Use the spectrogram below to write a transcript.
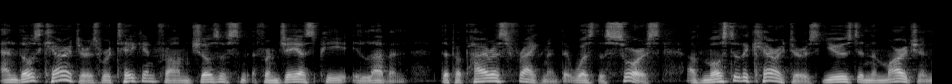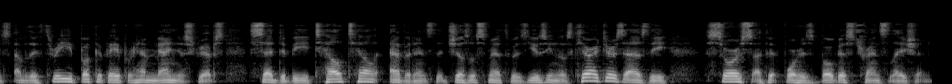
and those characters were taken from JSP 11, the papyrus fragment that was the source of most of the characters used in the margins of the three Book of Abraham manuscripts said to be telltale evidence that Joseph Smith was using those characters as the source of it for his bogus translation.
